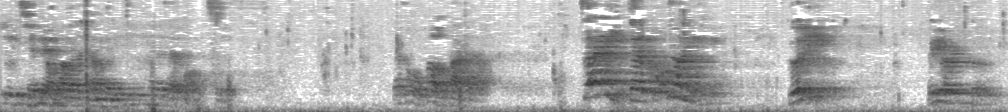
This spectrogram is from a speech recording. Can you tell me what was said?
就是前面我刚才讲，每天应该在广州。但是我告诉大家，专利在空调领域隔离，没有人隔离。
